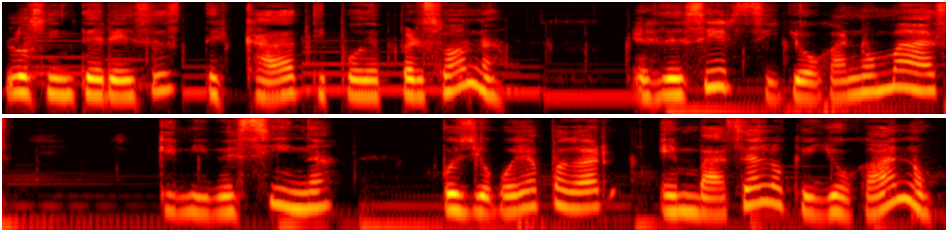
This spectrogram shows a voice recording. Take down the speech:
los intereses de cada tipo de persona. Es decir, si yo gano más que mi vecina, pues yo voy a pagar en base a lo que yo gano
